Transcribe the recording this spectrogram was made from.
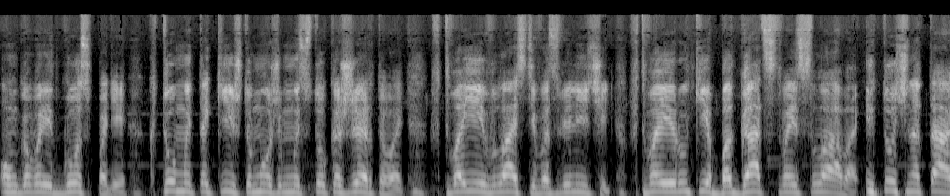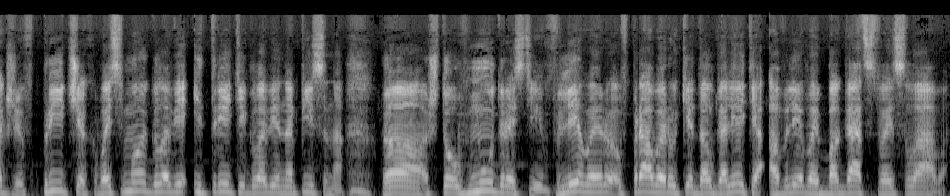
он говорит, Господи, кто мы такие, что можем мы столько жертвовать? В Твоей власти возвеличить, в Твоей руке богатство и слава. И точно так же в притчах 8 главе и 3 главе написано, а, что в мудрости, в, левой, в правой руке дал долголетие, а в левой богатство и слава.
